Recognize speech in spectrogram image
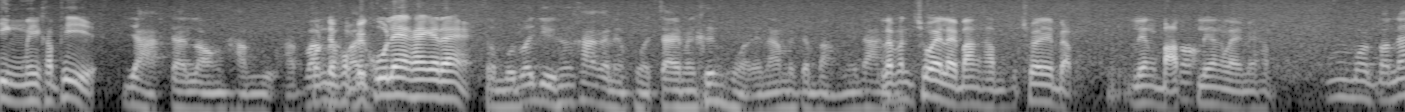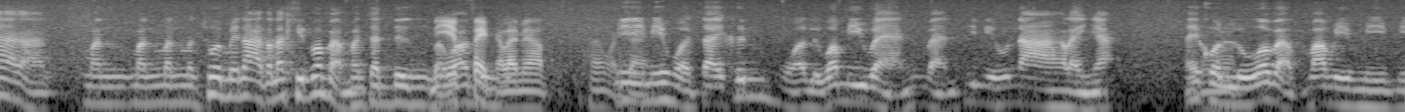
ริงๆไหมครับพี่อยากจะลองทำอยู่ครับเดี๋ยวผมไปคู่แรกให้ก็ได้ สมมุติว่ายืนข้างๆกันเนี่ยหัวใจมันขึ้นหัวเลยนะ มันจะบังไม่ได้แล้วมันช่วยอะไรบ้างครับ ช่วยแบบเรื่องบัฟก็ เรื่องอะไรไหมครับ มันตอนแรกอะมันมันมันมันช่วยไม่ได้ตอนแรกคิดว่าแบบมันจะดึงแบมีบเอฟว่าเฟกต์อะไรไหมครับทางหัวมีใจมีหัวใจขึ้นหัวหรือว่ามีแหวนแหวนที่นิ้วนางอะไรเงี้ย ให้คนรู้ว่าแบบว่ามีมีมี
